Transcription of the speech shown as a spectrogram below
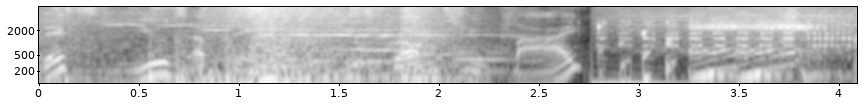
This news update is brought to you by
